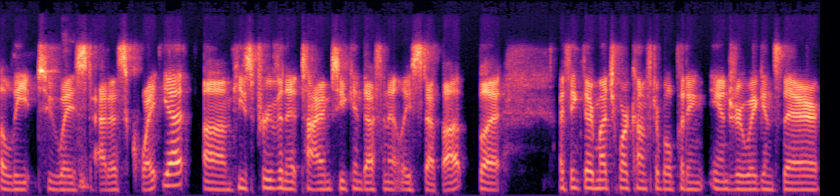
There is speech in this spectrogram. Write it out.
elite two way status quite yet. Um, he's proven at times he can definitely step up, but I think they're much more comfortable putting Andrew Wiggins there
